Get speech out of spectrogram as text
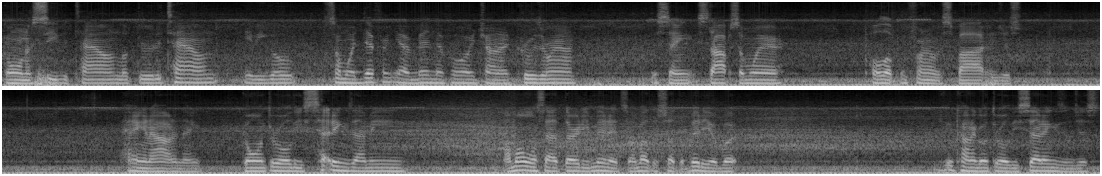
going to see the town look through the town maybe go somewhere different you haven't been there before you're trying to cruise around this thing stop somewhere pull up in front of a spot and just hanging out and then going through all these settings i mean i'm almost at 30 minutes so i'm about to shut the video but you can kind of go through all these settings and just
